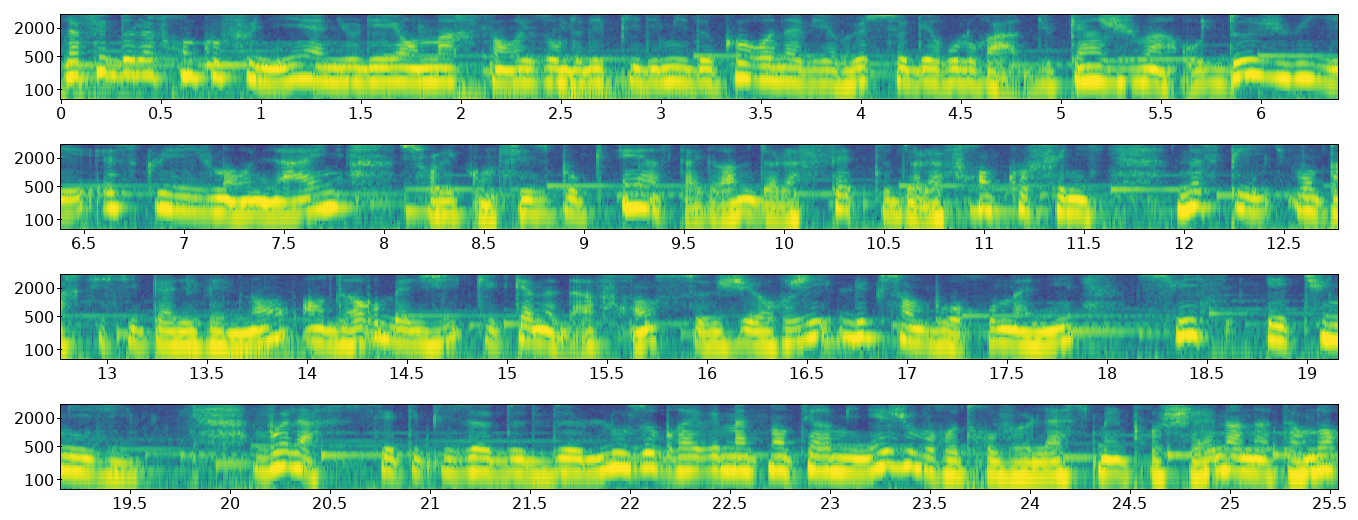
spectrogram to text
La fête de la francophonie, annulée en mars en raison de l'épidémie de coronavirus, se déroulera du 15 juin au 2 juillet exclusivement online sur les comptes Facebook et Instagram de la fête de la francophonie. Neuf pays vont participer à l'événement Andorre, Belgique, Canada, France, Géorgie, Luxembourg, Roumanie, Suisse et Tunisie. Voilà, cet épisode de Louzo Brève est maintenant terminé. Je vous retrouve la semaine prochaine. En attendant,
